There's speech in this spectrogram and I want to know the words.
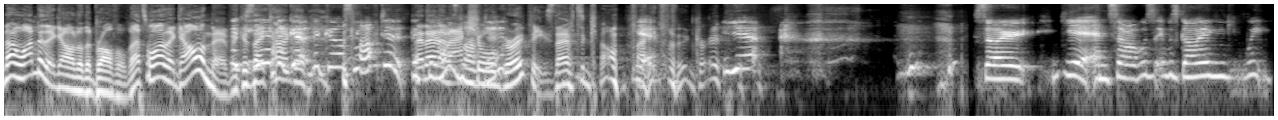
no wonder they're going to the brothel. That's why they're going there because they Yeah, can't the, get. the girls loved it. The they don't have actual groupies. They have to go and pay Yeah. for the group. yeah so yeah and so it was it was going we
